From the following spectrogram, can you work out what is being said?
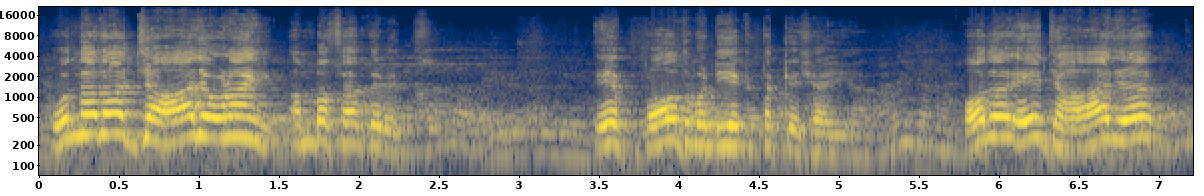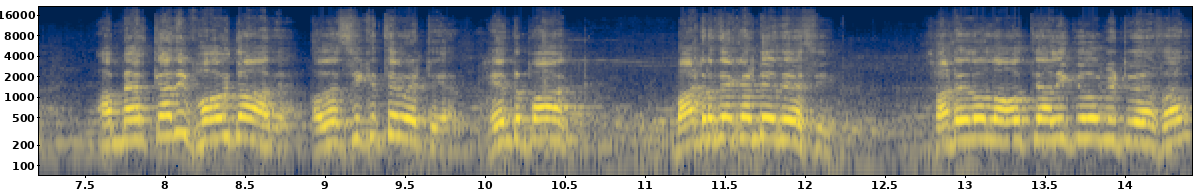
ਉਹਨਾਂ ਦਾ ਜਹਾਜ਼ ਆਉਣਾ ਹੀ ਅੰਮ੍ਰਿਤਸਰ ਦੇ ਵਿੱਚ। ਇਹ ਬਹੁਤ ਵੱਡੀ ਇੱਕ ਧੱਕੇਸ਼ਾਹੀ ਆ। ਔਰ ਇਹ ਜਹਾਜ਼ ਅਮਰੀਕਾ ਦੀ ਫੌਜ ਫੌਜਦਾਰ ਹੈ। ਔਰ ਅਸੀਂ ਕਿੱਥੇ ਬੈਠੇ ਆ? ਹਿੰਦ ਪਾਕ। ਬਾਰਡਰ ਦੇ ਕੰਢੇ ਤੇ ਅਸੀਂ। ਸਾਡੇ ਤੋਂ ਲਾਹੌਰ 40 ਕਿਲੋਮੀਟਰ ਆ ਸਰ।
